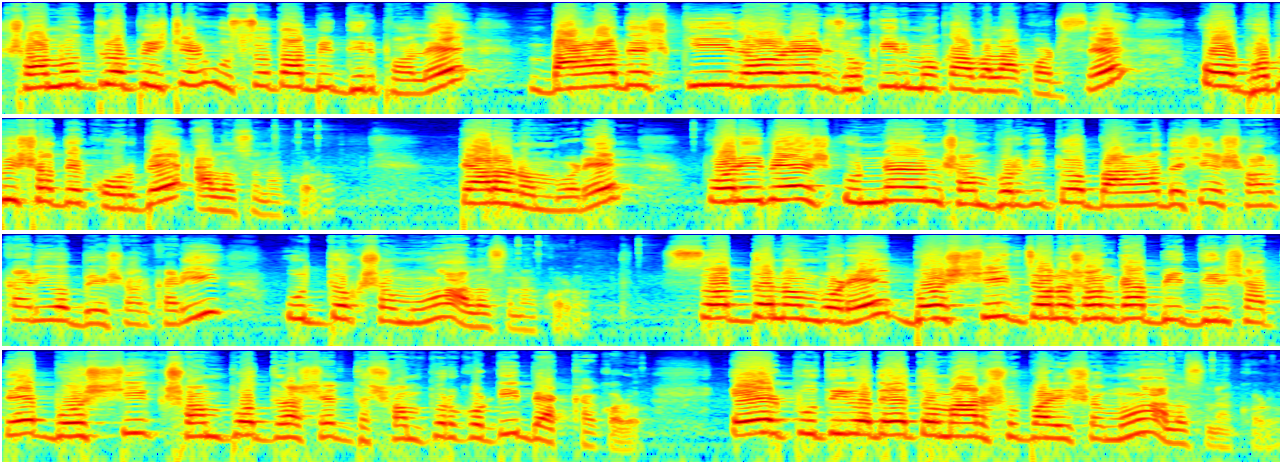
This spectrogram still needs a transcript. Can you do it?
সমুদ্র পৃষ্ঠের উচ্চতা বৃদ্ধির ফলে বাংলাদেশ কি ধরনের ঝুঁকির মোকাবেলা করছে ও ভবিষ্যতে করবে আলোচনা করো। তেরো নম্বরে, পরিবেশ উন্নয়ন সম্পর্কিত বাংলাদেশের সরকারি ও বেসরকারি উদ্যোগসমূহ আলোচনা করো। চোদ্দ নম্বরে, বৈশ্বিক জনসংখ্যা বৃদ্ধির সাথে বৈশ্বিক সম্পদ হ্রাসের সম্পর্কটি ব্যাখ্যা করো। এর প্রতিরোধে তোমার সুপারিশসমূহ আলোচনা করো।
